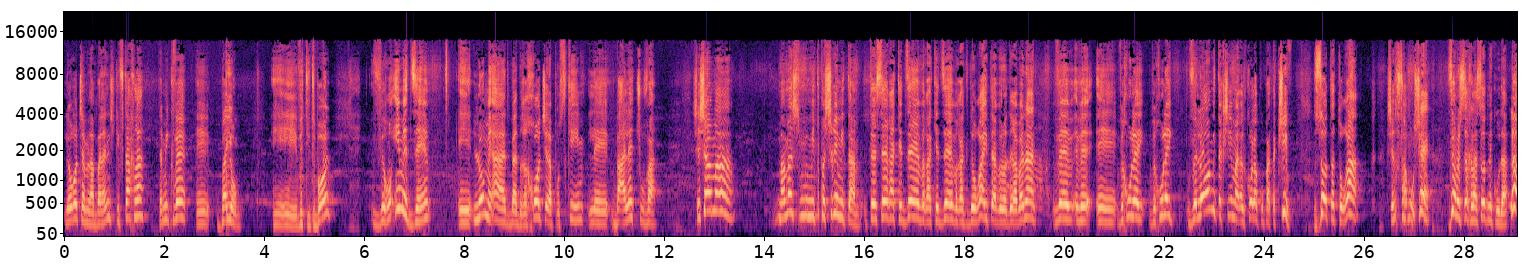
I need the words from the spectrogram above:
להורות שם לבלנית שתפתח לה את המקווה אה, ביום אה, ותטבול, ורואים את זה אה, לא מעט בהדרכות של הפוסקים לבעלי תשובה, ששם ממש מתפשרים איתם, תעשה רק את זה ורק את זה ורק דאורייתא ולא דרבנן אה, וכולי וכולי, ולא מתעקשים על, על כל הקופה. תקשיב, זאת התורה שעשה משה, זה מה שצריך לעשות, נקודה. לא,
